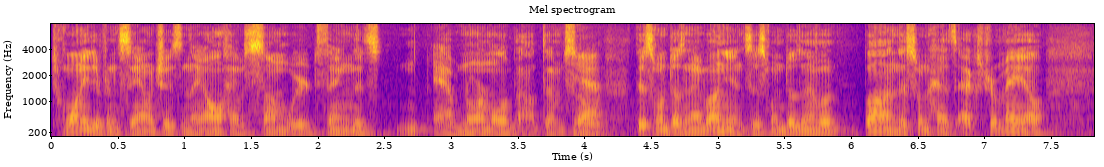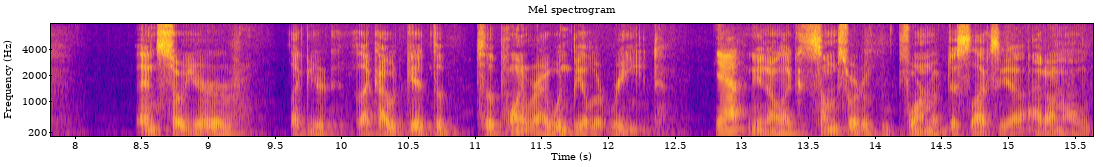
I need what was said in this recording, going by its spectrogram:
20 different sandwiches, and they all have some weird thing that's abnormal about them. So Yeah. this one doesn't have onions, this one doesn't have a bun, this one has extra mayo, and so you're like you're like I would get the, to the point where I wouldn't be able to read. Yeah. You know, like some sort of form of dyslexia. I don't know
